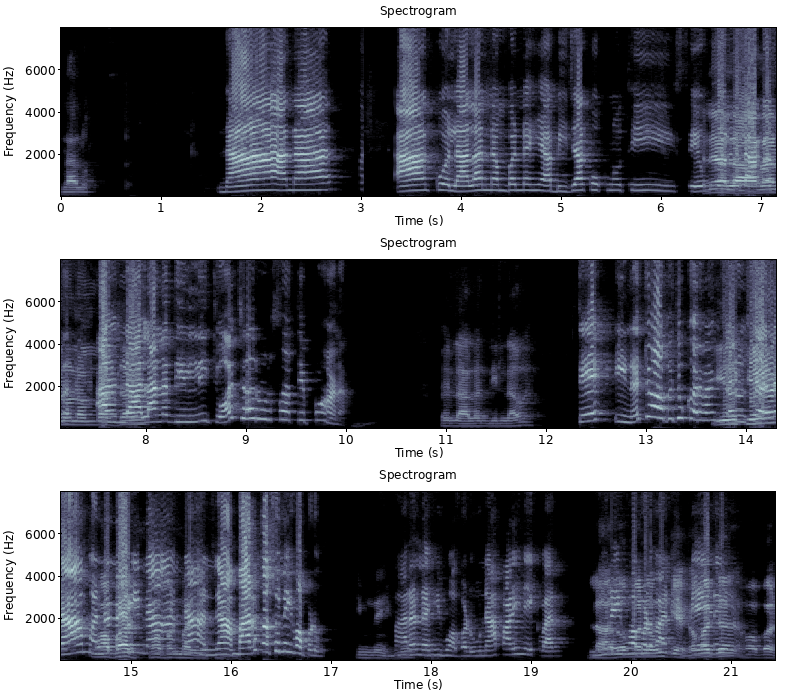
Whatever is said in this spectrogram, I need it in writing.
લાલો. ના ના. આ કોઈ લાલા નંબર નહીં આ બીજા કોકનું થી સેવ લાલા. લાલાના દિલની ચો જરૂર સાથે પણ. લાલા દિલ ના હોય તે ઈને જો આ બધું કરવાની જરૂર છે? ના મને નહીં ના ના મારી ના મારે કશું નહીં વાપડવું એમ નહીં મારે નહીં. વાપરવું. ના પાડીને એકવાર. લાલો મને હું કે ખબર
